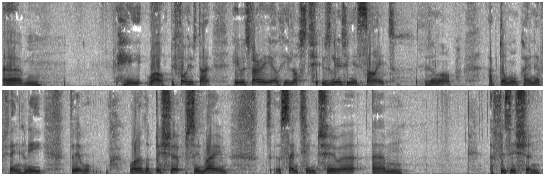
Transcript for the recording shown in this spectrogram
um, he well before he was dying, he was very ill. He lost, he was losing his sight. A lot of abdominal pain and everything. And he, the, one of the bishops in Rome, sent him to a um, a physician,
